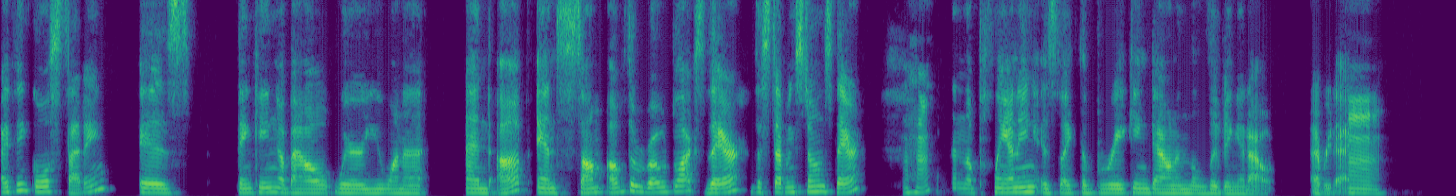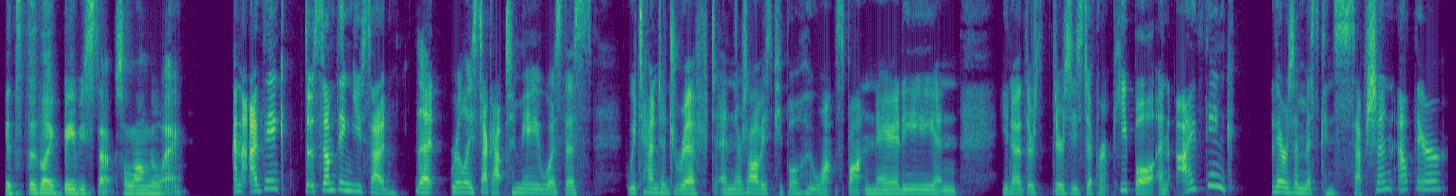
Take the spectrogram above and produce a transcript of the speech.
I think goal setting is thinking about where you want to end up and some of the roadblocks there, the stepping stones there. Mm-hmm. And the planning is like the breaking down and the living it out every day. Mm. It's the like baby steps along the way. And I think so something you said that really stuck out to me was this we tend to drift and there's always people who want spontaneity and you know there's there's these different people and I think there's a misconception out there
